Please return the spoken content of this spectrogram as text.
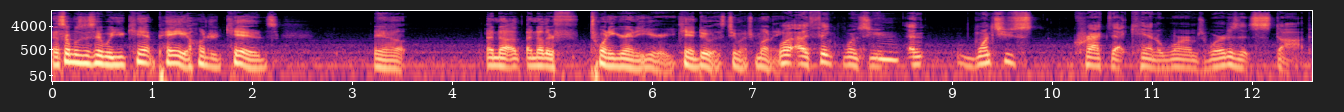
Now someone's gonna say, well, you can't pay hundred kids, you know, another another twenty grand a year. You can't do it. It's too much money. Well, I think once you mm-hmm. and once you crack that can of worms, where does it stop?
